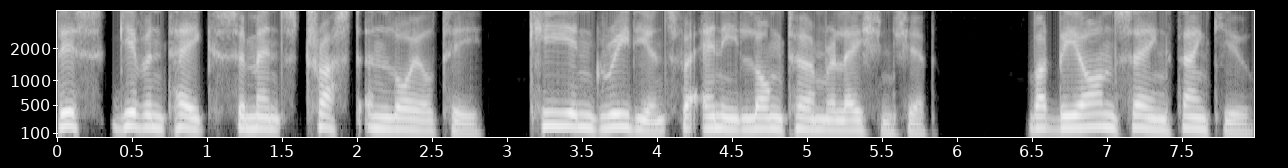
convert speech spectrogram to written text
This give and take cements trust and loyalty, key ingredients for any long term relationship. But beyond saying thank you,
